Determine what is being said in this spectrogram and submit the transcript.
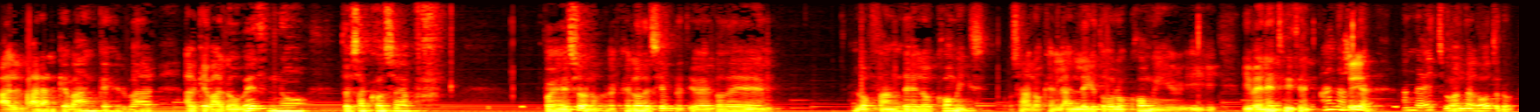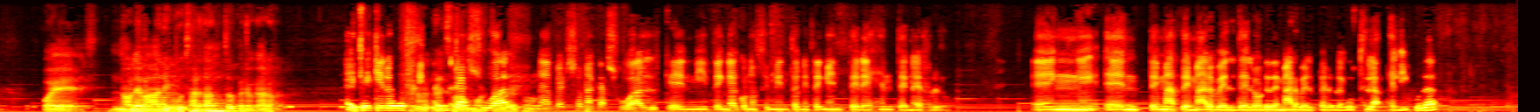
al, bar al que van, que es el bar al que va Lobezno, todas esas cosas, pues eso, ¿no? Es que es lo de siempre, tío, es lo de los fans de los cómics, o sea, los que han leído todos los cómics y, y ven esto y dicen, anda, Sí. mira, anda esto, anda lo otro, pues no le va a disgustar tanto, pero claro, Es que quiero decir, un casual, mortales, pues. una persona casual que ni tenga conocimiento ni tenga interés en tenerlo en, en temas de Marvel, de lore de Marvel, pero le gusten las películas,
